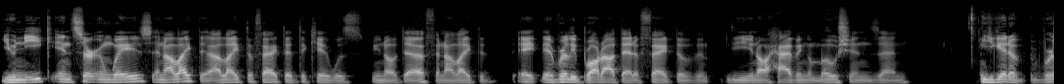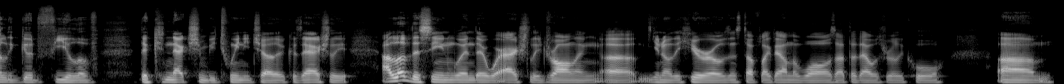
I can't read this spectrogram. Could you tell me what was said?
unique in certain ways, and I liked it. I liked the fact that the kid was you know deaf, and I liked that it, it really brought out that effect of the you know having emotions and you get a really good feel of the connection between each other because actually i love the scene when they were actually drawing uh you know the heroes and stuff like that on the walls i thought that was really cool um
